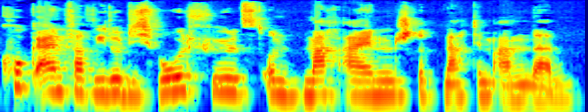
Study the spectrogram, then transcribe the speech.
Guck einfach, wie du dich wohlfühlst und mach einen Schritt nach dem anderen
